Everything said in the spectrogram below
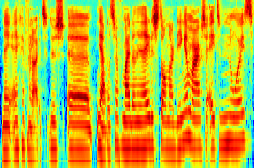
Nee, en geen Nee. fruit. Dus eh, ja, dat zijn voor mij dan hele standaard dingen. Maar ze eten nooit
